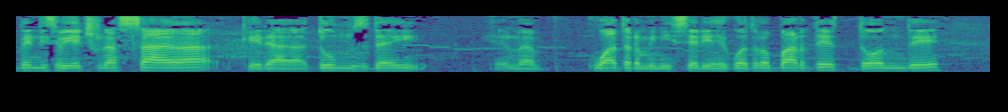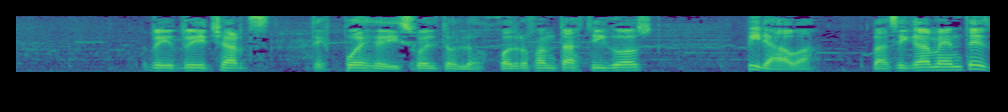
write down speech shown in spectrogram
Bendis había hecho una saga que era Doomsday, una, cuatro miniseries de cuatro partes, donde Reed Richards, después de disueltos los Cuatro Fantásticos, piraba. Básicamente,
